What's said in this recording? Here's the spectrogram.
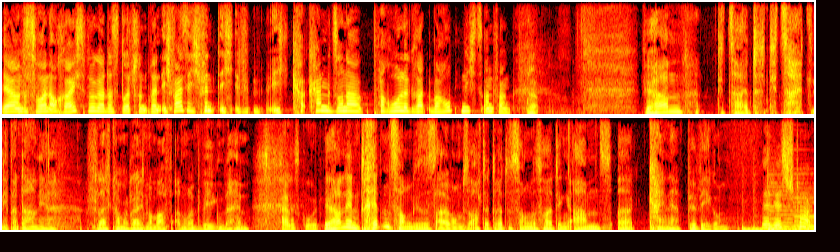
ja, und das wollen auch Reichsbürger, dass Deutschland brennt. Ich weiß nicht, ich finde, ich, ich kann mit so einer Parole gerade überhaupt nichts anfangen. Ja. Wir hören die Zeit, die Zeit, lieber Daniel. Vielleicht kommen wir gleich nochmal auf anderen Wegen dahin. Alles gut. Wir hören den dritten Song dieses Albums, auch der dritte Song des heutigen Abends, äh, Keine Bewegung. Ja, der ist stark.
